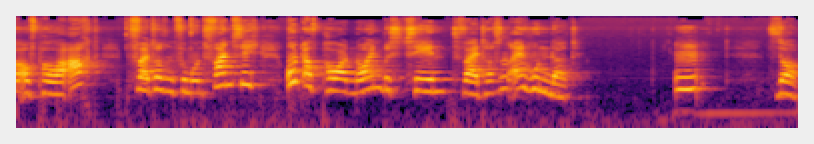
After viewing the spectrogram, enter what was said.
auf Power 8 2025 und auf Power 9 bis 10 2100. Mhm. So,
